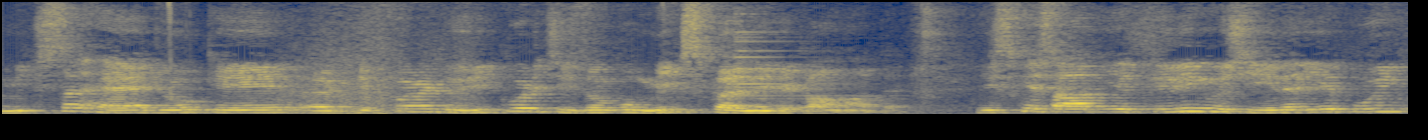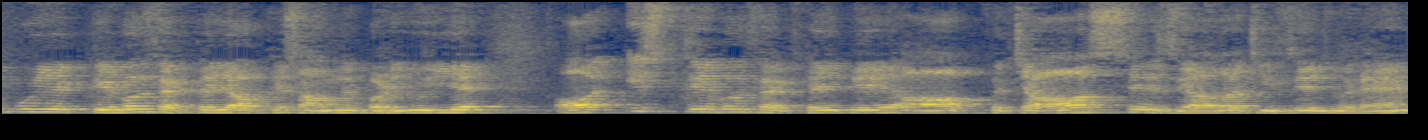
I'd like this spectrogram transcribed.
مکسر ہے جو کہ ڈفرنٹ لیکوڈ چیزوں کو مکس کرنے کے کام آتا ہے۔ اس کے ساتھ یہ فلنگ مشین ہے، یہ پوری کی پوری ایک ٹیبل فیکٹری آپ کے سامنے پڑی ہوئی ہے۔ اور اس ٹیبل فیکٹری پہ آپ پچاس سے زیادہ چیزیں جو ہیں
